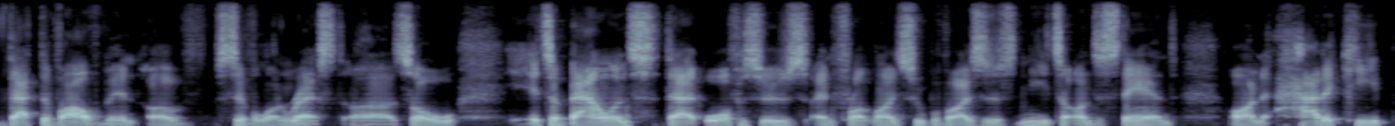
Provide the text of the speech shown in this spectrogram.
that devolvement of civil unrest. Uh, so it's a balance that officers and frontline supervisors need to understand on how to keep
